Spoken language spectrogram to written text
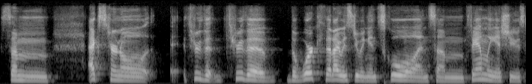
some external through the through the the work that I was doing in school and some family issues,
